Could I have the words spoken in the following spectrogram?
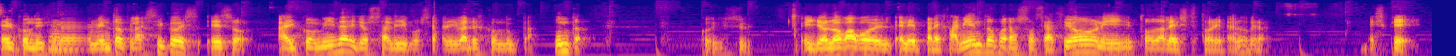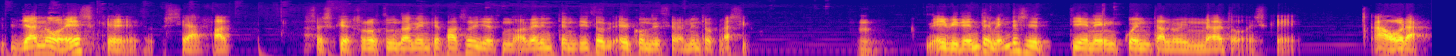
el condicionamiento clásico es eso. Hay comida y yo salivo. Salivar es conducta. Punto. Y yo luego hago el, emparejamiento por asociación y toda la historia, ¿no? Pero es que ya no es que sea falso. Es que es rotundamente falso y es no haber entendido el condicionamiento clásico. Mm evidentemente se tiene en cuenta lo innato. Es que ahora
